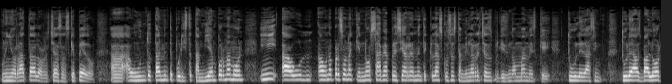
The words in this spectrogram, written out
Un niño rata lo rechazas, ¿qué pedo? A, un totalmente purista también por mamón y a, un, a una persona que no sabe apreciar realmente las cosas también la rechazas porque dices, no mames, que tú le, das, tú le das valor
